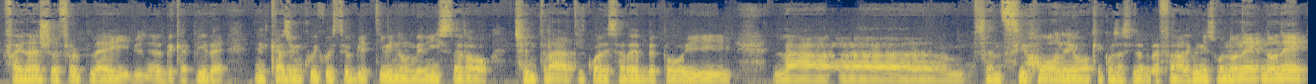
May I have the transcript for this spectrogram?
financial fair play bisognerebbe capire nel caso in cui questi obiettivi non venissero centrati quale sarebbe poi la uh, sanzione o che cosa si dovrebbe fare. Quindi insomma non è, non è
